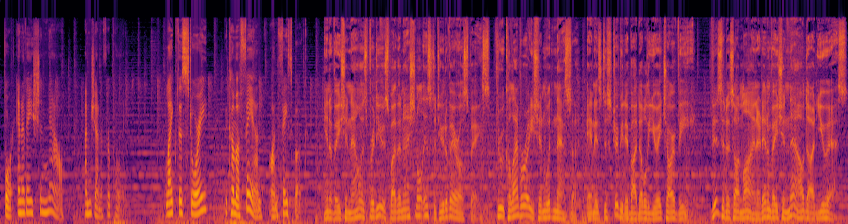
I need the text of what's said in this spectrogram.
For Innovation Now, I'm Jennifer Pulley. Like this story? Become a fan on Facebook. Innovation Now is produced by the National Institute of Aerospace through collaboration with NASA and is distributed by WHRV. Visit us online at innovationnow.us.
